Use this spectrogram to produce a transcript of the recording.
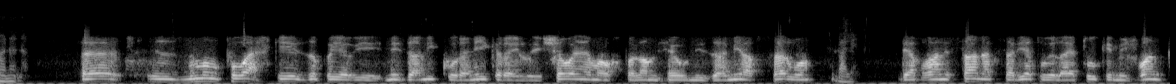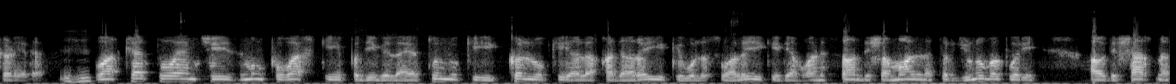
مننه زمون په وخت کې زه په یوې نظامی کورنۍ کې راوي شوم او خپلم هیو نظامی افسر وم بله د افغانستان اکثریت ولایتو کې می ژوند کړی دی واقعیت وایم چې زمونږ په وخت کې په دې ولایتونو کې کلو کې علاقه داري کې ولسوالۍ کې د افغانستان د شمال نه تر جنوب پورې او د شرق نه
